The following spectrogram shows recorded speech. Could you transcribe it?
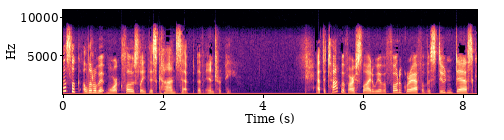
Let's look a little bit more closely at this concept of entropy. At the top of our slide we have a photograph of a student desk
